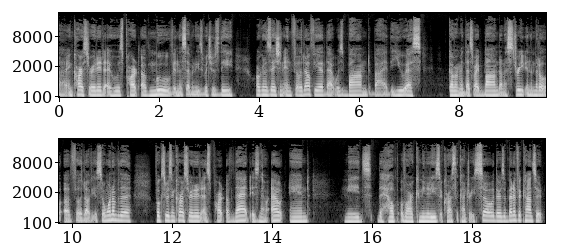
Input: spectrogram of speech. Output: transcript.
uh, incarcerated, uh, who was part of Move in the 70s, which was the organization in Philadelphia that was bombed by the U.S. government. That's right, bombed on a street in the middle of Philadelphia. So one of the folks who was incarcerated as part of that is now out and needs the help of our communities across the country. So there's a benefit concert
